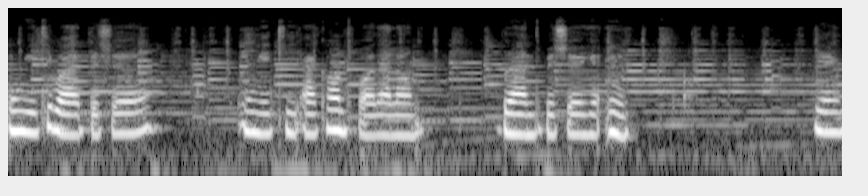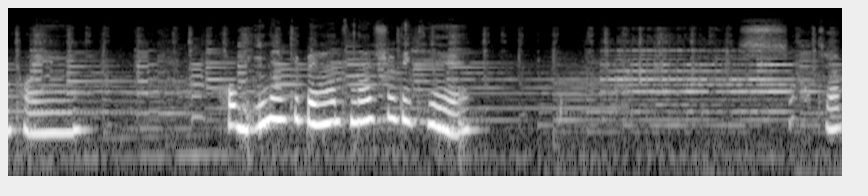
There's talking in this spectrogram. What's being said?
اون یکی باید بشه. اون یکی اکانت باید الان برند بشه یا این. بیایم پایین. خب اینم که برند نشده که. عجب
